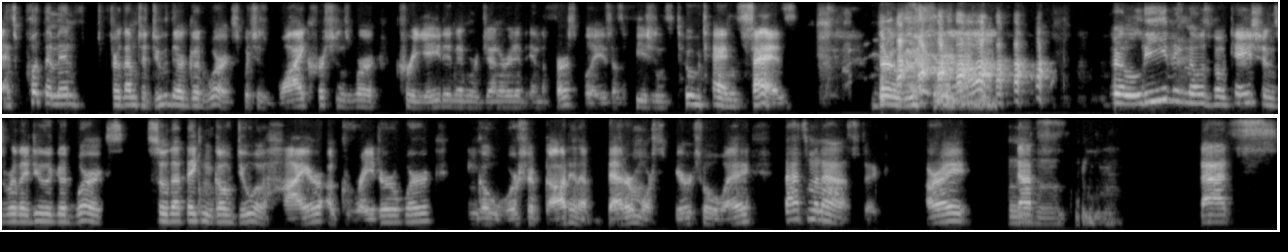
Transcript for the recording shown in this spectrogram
has put them in for them to do their good works, which is why Christians were created and regenerated in the first place, as Ephesians 2:10 says. They're they're leaving those vocations where they do the good works so that they can go do a higher, a greater work and go worship God in a better, more spiritual way. That's monastic. All right? That's mm-hmm. that's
